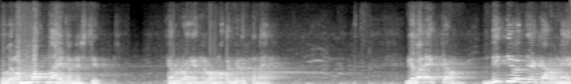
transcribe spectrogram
তবে রহমত না, এটা নিশ্চিত। কেন রহেন রহমতের ফেরিস্তা নাই। গেল এক কারণ। দ্বিতীয় যে কারণে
